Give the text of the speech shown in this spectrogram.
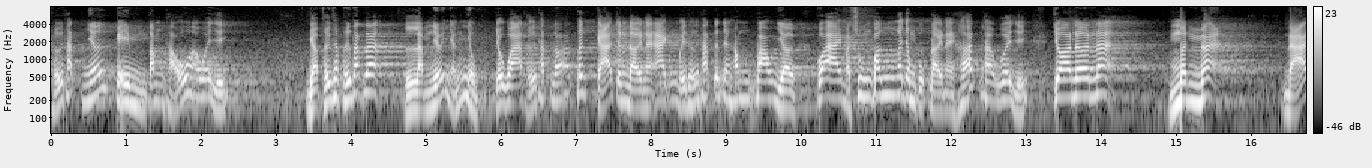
thử thách nhớ kìm tâm khẩu hả quý vị. Gặp thử thách thử thách đó làm nhớ nhẫn nhục cho qua thử thách đó. Tất cả trên đời này ai cũng bị thử thách chứ không bao giờ có ai mà sung bân ở trong cuộc đời này hết ha quý vị. Cho nên á mình á đã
